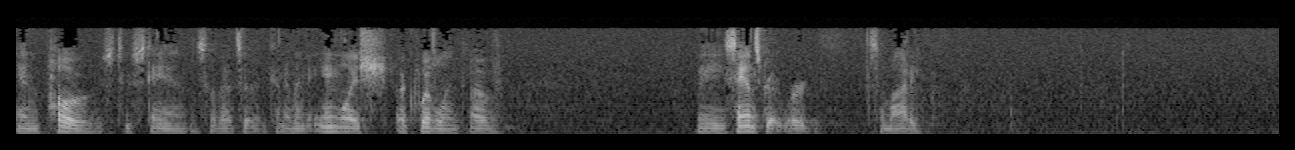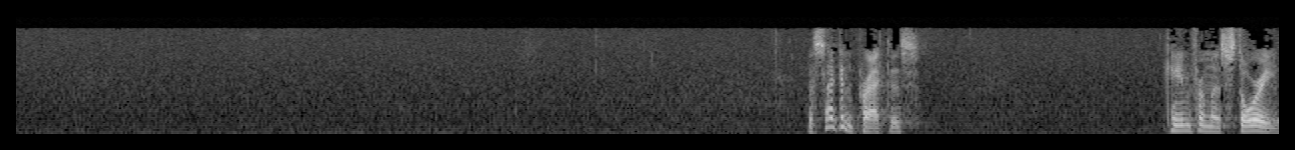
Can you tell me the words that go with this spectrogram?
and pose, to stand. So that's a kind of an English equivalent of the Sanskrit word, samadhi. The second practice came from a story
